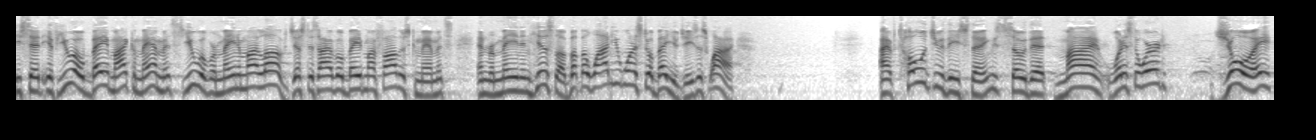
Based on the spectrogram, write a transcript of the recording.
He said, If you obey my commandments, you will remain in my love, just as I have obeyed my Father's commandments and remain in his love. But, but why do you want us to obey you, Jesus? Why? I have told you these things so that my, what is the word? Joy, joy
